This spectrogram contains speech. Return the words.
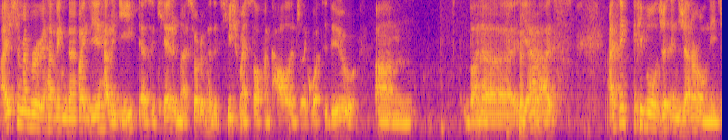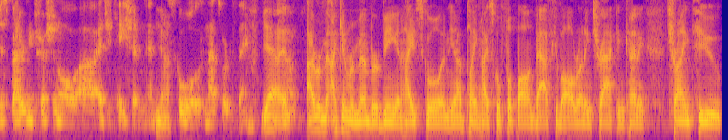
I just remember having no idea how to eat as a kid and I sort of had to teach myself in college like what to do. Um, but uh, yeah, it's I think people in general need just better nutritional uh, education in yeah. schools and that sort of thing. Yeah, so. and I rem- I can remember being in high school and you know playing high school football and basketball, running track, and kind of trying to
